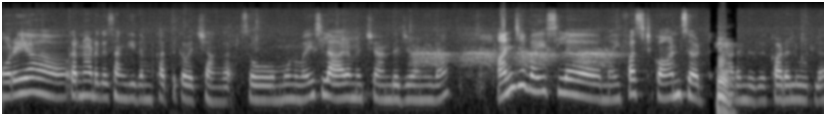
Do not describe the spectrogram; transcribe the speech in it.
முறையாக கர்நாடக சங்கீதம் கற்றுக்க வச்சாங்க. ஸோ மூணு வயசில் ஆரம்பித்த அந்த ஜேர்னி தான். அஞ்சு வயசில் மை ஃபர்ஸ்ட் கான்சர்ட் நடந்தது கடலூரில்.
